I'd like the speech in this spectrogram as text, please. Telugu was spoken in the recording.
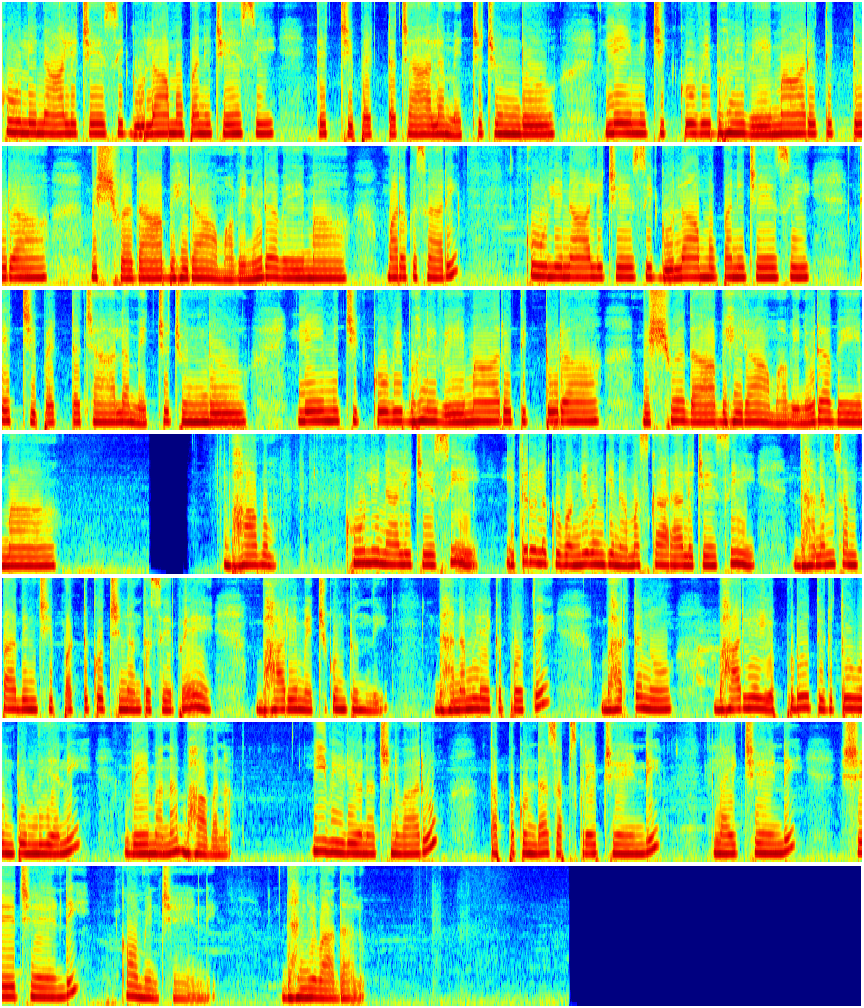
కూలినాలి చేసి గులాము పని చేసి తెచ్చిపెట్ట చాలా మెచ్చుచుండు. లేమి చిక్కు విభుని వేమారు తిట్టురా విశ్వదాభిరామ వినురవేమ. మరొకసారి కూలినాలి చేసి గులాము పని చేసి తెచ్చిపెట్ట చాలా మెచ్చుచుండు. లేమి చిక్కు విభుని వేమారు తిట్టురా విశ్వదాభిరామ వినురవేమ. భావం కూలినాలి చేసి ఇతరులకు వంగి వంగి నమస్కారాలు చేసి ధనం సంపాదించి పట్టుకొచ్చినంతసేపే భార్య మెచ్చుకుంటుంది. ధనం లేకపోతే భర్తను భార్య ఎప్పుడూ తిడుతూ ఉంటుంది అని వేమన భావన. ఈ వీడియో నచ్చిన వారు తప్పకుండా సబ్స్క్రైబ్ చేయండి లైక్ చేయండి షేర్ చేయండి కామెంట్ చేయండి. ధన్యవాదాలు.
